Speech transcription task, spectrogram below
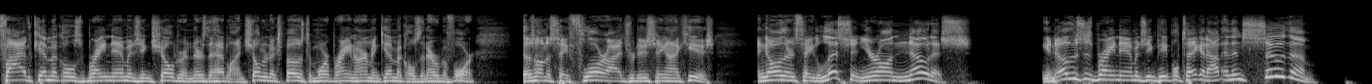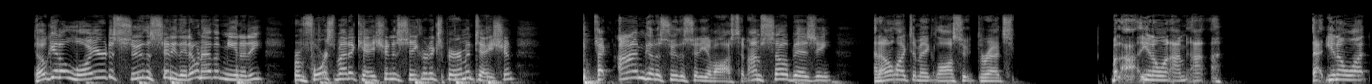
Five chemicals brain damaging children. There's the headline. Children exposed to more brain harming chemicals than ever before. Goes on to say fluorides reducing IQs. And go in there and say, listen, you're on notice. You know this is brain damaging people. Take it out and then sue them. Go get a lawyer to sue the city. They don't have immunity from forced medication and secret experimentation. In fact, I'm going to sue the city of Austin. I'm so busy, and I don't like to make lawsuit threats. But I, you know what? I'm I, that. You know what?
